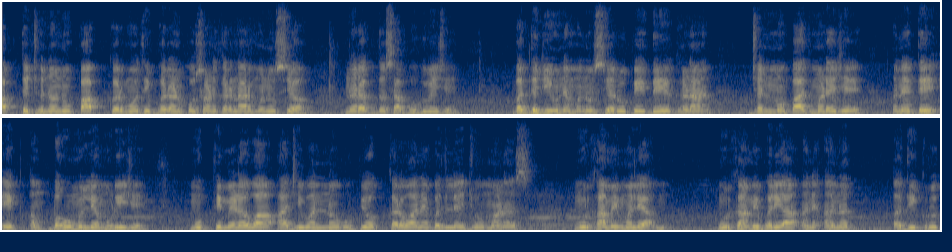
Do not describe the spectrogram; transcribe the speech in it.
આપ્તજનોનું પાપ કર્મોથી ભરણ પોષણ કરનાર મનુષ્ય નરક દશા ભોગવે છે. બદ્ધ જીવને મનુષ્ય રૂપી દેહ ઘણા જન્મો બાદ મળે છે. અને તે એક બહુમૂલ્ય મૂડી છે. મુક્તિ મેળવવા આ જીવનનો ઉપયોગ કરવાને બદલે જો માણસ મૂર્ખામી મળ્યા, મૂર્ખામી ભર્યા અને અનધિકૃત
